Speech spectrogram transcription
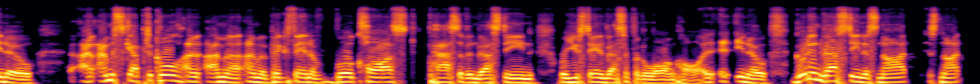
you know, I, am skeptical. I, am a I'm a big fan of low cost passive investing, where you stay invested for the long haul. It, it, you know, good investing is not is not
